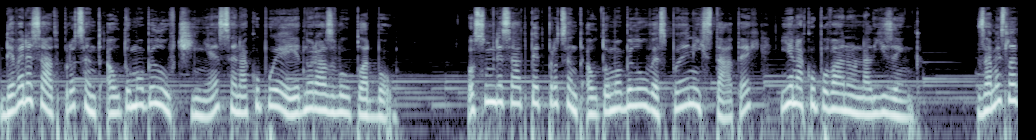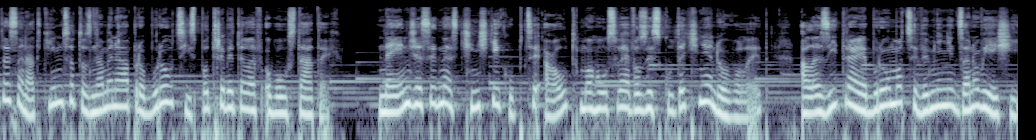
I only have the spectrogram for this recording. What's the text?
90% automobilů v Číně se nakupuje jednorázovou platbou. 85% automobilů ve Spojených státech je nakupováno na leasing. Zamyslete se nad tím, co to znamená pro budoucí spotřebitele v obou státech. Nejen, že si dnes čínští kupci aut mohou své vozy skutečně dovolit, ale zítra je budou moci vyměnit za novější,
